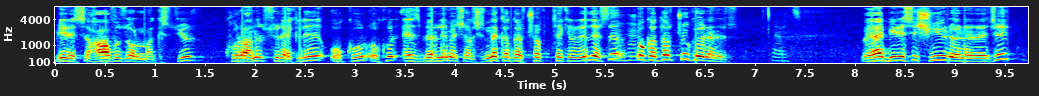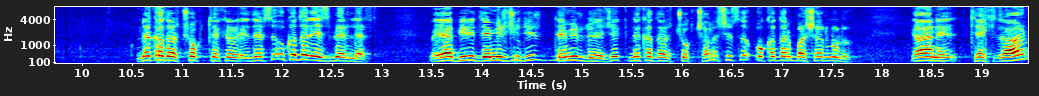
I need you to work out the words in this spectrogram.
birisi hafız olmak istiyor. Kur'an'ı sürekli okur, okur, ezberleme çalışır. Ne kadar çok tekrar ederse o kadar çok öğrenir. Evet. Veya birisi şiir öğrenecek. Ne kadar çok tekrar ederse o kadar ezberler. Veya biri demircidir, demir dövecek. Ne kadar çok çalışırsa o kadar başarılı olur. Yani tekrar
